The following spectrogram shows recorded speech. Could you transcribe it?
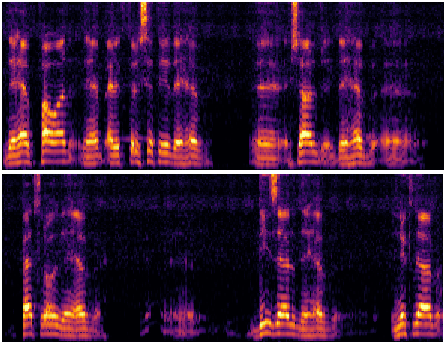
they have power, they have electricity, they have uh, charge, they have uh, petrol, they have uh, diesel, they have nuclear,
